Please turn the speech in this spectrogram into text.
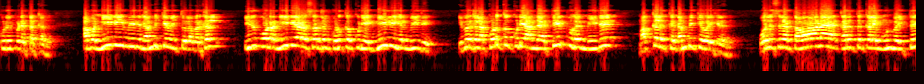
குறிப்பிடத்தக்கது. அப்ப நீதி மீது நம்பிக்கை வைத்துள்ளவர்கள் இது போன்ற நீதியரசர்கள் கொடுக்கக்கூடிய நீதிகள் மீது இவர்களை கொடுக்கக்கூடிய அந்த தீர்ப்புகள் மீது மக்களுக்கு நம்பிக்கை வருகிறது. ஒரு சிலர் தவறான கருத்துக்களை முன்வைத்து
